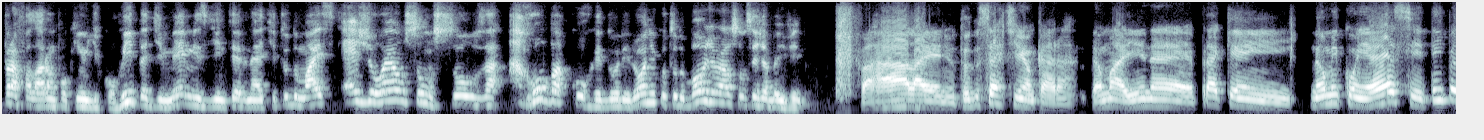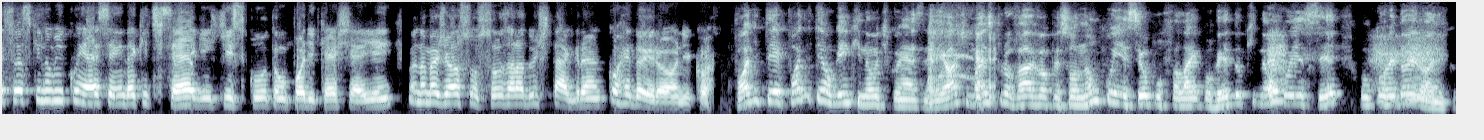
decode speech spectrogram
para falar um pouquinho de corrida, de memes, de internet e tudo mais é Joelson Souza, arroba Corredor Irônico. Tudo bom, Joelson? Seja bem-vindo. Fala, Enio, tudo certinho, cara. Tamo aí, né? Pra quem não me conhece, tem pessoas que não me conhecem ainda que te seguem, que escutam o podcast aí, hein? Meu nome é Joelson Souza, lá do Instagram, Corredor Irônico. Pode ter, pode ter alguém que não te conhece, né? Eu acho mais provável a pessoa não conhecer Por Falar em Correr do que não conhecer o Corredor Irônico.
